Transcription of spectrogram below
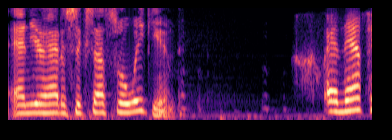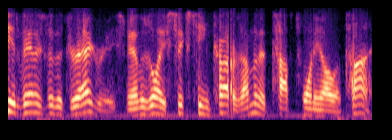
and you had a successful weekend. And that's the advantage of the drag race, man. There's only 16 cars. I'm in the top 20 all the time.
